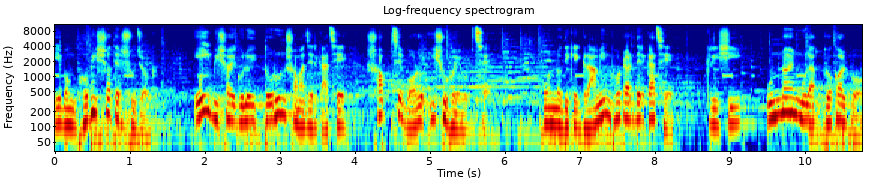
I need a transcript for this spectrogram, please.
এবং ভবিষ্যতের সুযোগ। এই বিষয়গুলোই তরুণ সমাজের কাছে সবচেয়ে বড় ইস্যু হয়ে উঠছে। অন্যদিকে গ্রামীণ ভোটারদের কাছে কৃষি, উন্নয়নমূলক প্রকল্প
